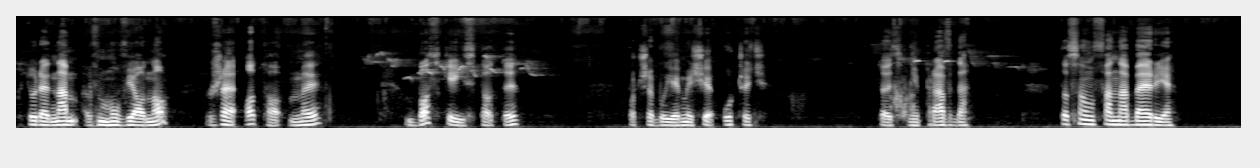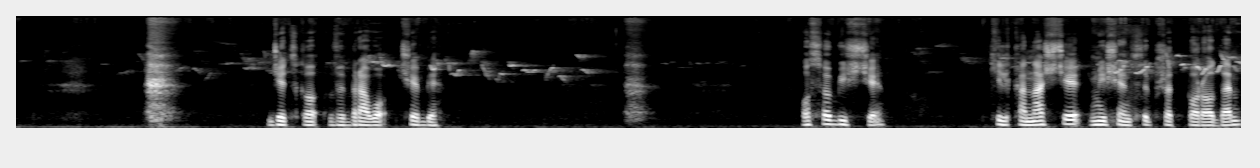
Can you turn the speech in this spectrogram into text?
które nam wmówiono, że oto my, boskie istoty, potrzebujemy się uczyć. To jest nieprawda. To są fanaberie. Dziecko wybrało ciebie. Osobiście kilkanaście miesięcy przed porodem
